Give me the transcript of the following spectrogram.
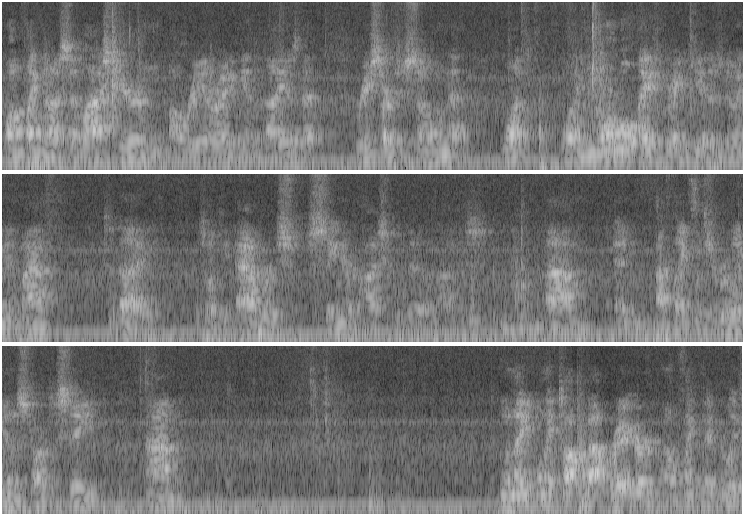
one thing that I said last year, and I'll reiterate again today, is that research is showing that what, what a normal eighth grade kid is doing in math today is what the average senior in high school did in nineties. Um, and I think what you're really gonna start to see, um, when they, when they talk about rigor, I don't think they've really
